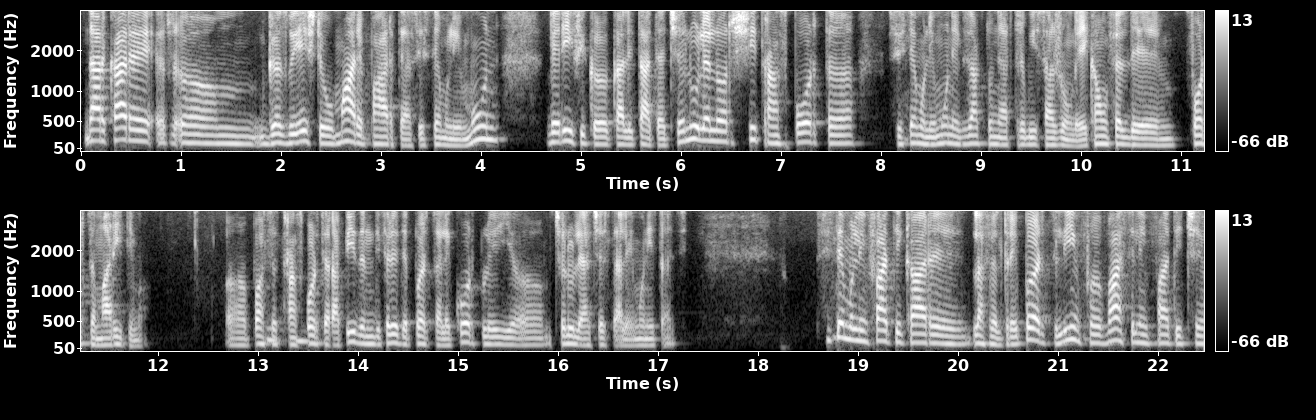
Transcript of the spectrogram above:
dar care um, găzduiește o mare parte a sistemului imun, verifică calitatea celulelor și transportă sistemul imun exact unde ar trebui să ajungă. E ca un fel de forță maritimă. Uh, poate să transporte rapid în diferite părți ale corpului uh, celulele acestea ale imunității. Sistemul limfatic are la fel trei părți, limfă, vase limfatice,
